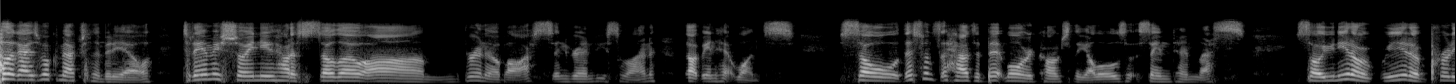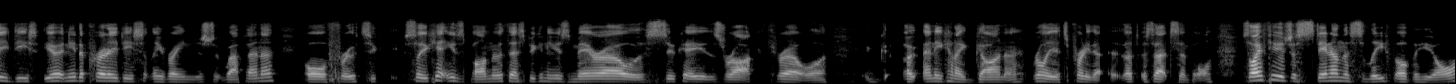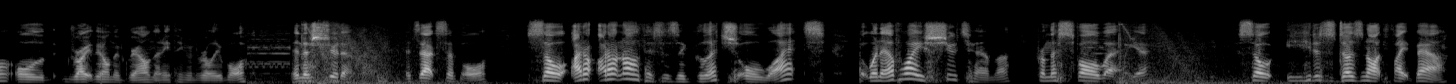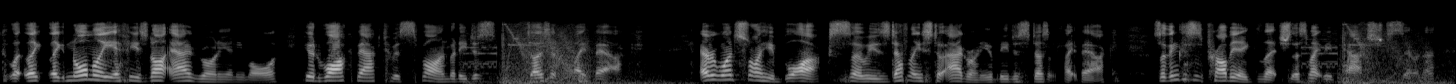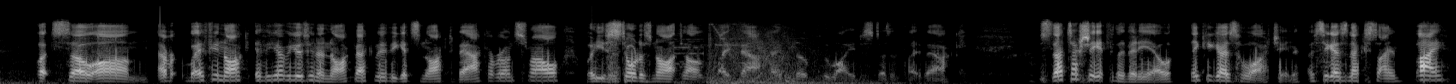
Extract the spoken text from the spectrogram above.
Hello guys, welcome back to the video. Today I'm going to be showing you how to solo um Bruno boss in Grand Piece Online without being hit once. So this one has a bit more recons than the yellows, at the same time less. So you need a you need a pretty decent you need a pretty decently ranged weapon uh, or fruit. So you can't use bomb with this, but you can use Marrow, Suke's rock throw, or uh, any kind of gun. Uh, really, it's pretty uh, that it's that simple. So I feel just stand on this leaf over here, or right there on the ground. Anything would really work, and just shoot him. It's that simple. So I don't I don't know if this is a glitch or what, but whenever I shoot him from this far away, so he just does not fight back. Like, like, like normally, if he's not aggroing anymore, he would walk back to his spawn, but he just doesn't fight back. Every once in a while he blocks, so he's definitely still aggroing you, but he just doesn't fight back. So I think this is probably a glitch. This might be patched soon. But so, um, ever, but if you knock, if you ever using a knockback move, he gets knocked back every once in a while, but he still does not um, fight back. I have no clue why he just doesn't fight back. So that's actually it for the video. Thank you guys for watching. I'll see you guys next time. Bye!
